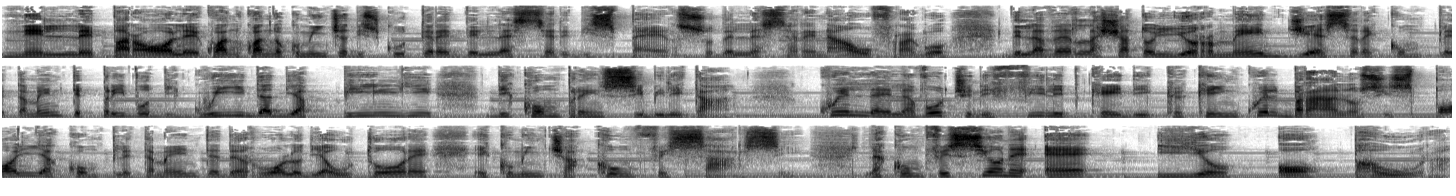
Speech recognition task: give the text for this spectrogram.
nelle parole, quando, quando, comincia a discutere dell'essere disperso, dell'essere naufrago, dell'aver lasciato gli ormeggi, essere completamente privo di guida, di appigli, di comprensibilità. Quella è la voce di Philip K. Dick che in quel brano si spoglia completamente del ruolo di autore e comincia a confessarsi. La confessione è io ho paura,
